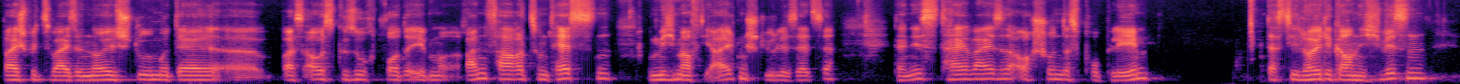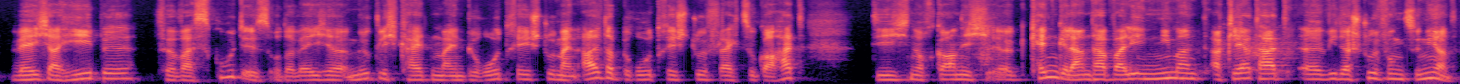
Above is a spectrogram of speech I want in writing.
beispielsweise ein neues Stuhlmodell, äh, was ausgesucht wurde, eben ranfahre zum Testen und mich mal auf die alten Stühle setze, dann ist teilweise auch schon das Problem, dass die Leute gar nicht wissen, welcher Hebel für was gut ist oder welche Möglichkeiten mein Bürodrehstuhl, mein alter Bürodrehstuhl vielleicht sogar hat, die ich noch gar nicht äh, kennengelernt habe, weil ihnen niemand erklärt hat, äh, wie der Stuhl funktioniert.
